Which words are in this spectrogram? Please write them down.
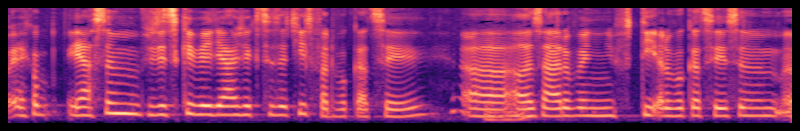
jako já jsem vždycky věděla, že chci začít v advokaci, a, mm. ale zároveň v té advokaci jsem eh,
